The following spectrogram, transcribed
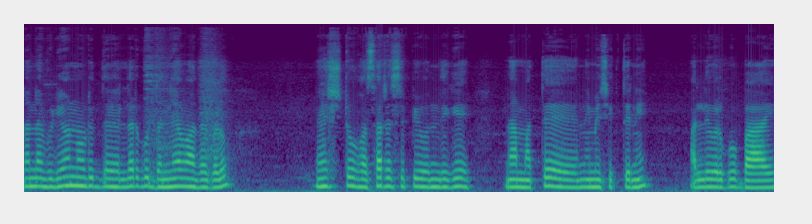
ನನ್ನ ವಿಡಿಯೋ ನೋಡಿದ್ದ ಎಲ್ಲರಿಗೂ ಧನ್ಯವಾದಗಳು. ನೆಕ್ಸ್ಟು ಹೊಸ ರೆಸಿಪಿಯೊಂದಿಗೆ ನಾನು ಮತ್ತೆ ನಿಮಗೆ ಸಿಗ್ತೀನಿ. ಅಲ್ಲಿವರೆಗೂ ಬಾಯ್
